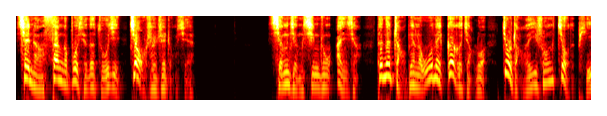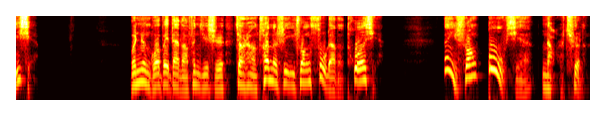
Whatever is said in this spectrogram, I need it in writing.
现场三个布鞋的足迹就是这种鞋。刑警心中暗想，但他找遍了屋内各个角落，就找到一双旧的皮鞋。文振国被带到分局时，脚上穿的是一双塑料的拖鞋，那双布鞋哪儿去了呢？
